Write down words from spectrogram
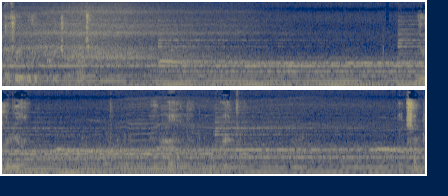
Every living creature has one. Even you.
